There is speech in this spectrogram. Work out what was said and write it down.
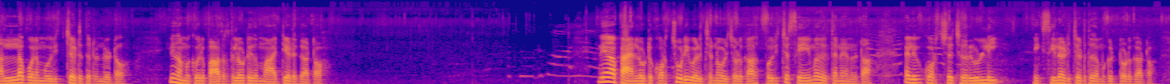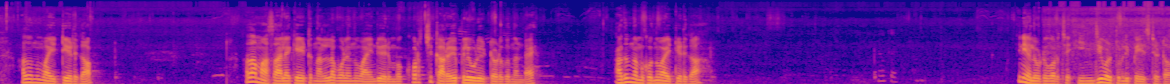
നല്ലപോലെ മുരിച്ചെടുത്തിട്ടുണ്ട് കേട്ടോ ഇനി നമുക്കൊരു പാത്രത്തിലോട്ട് ഇത് മാറ്റിയെടുക്കാം കേട്ടോ ഇനി ആ പാനിലോട്ട് കുറച്ചുകൂടി വെളിച്ചെണ്ണ ഒഴിച്ചു കൊടുക്കുക. ആ പൊരിച്ച സെയിം അതിൽ തന്നെയാണ് കേട്ടോ. അല്ലെങ്കിൽ കുറച്ച് ചെറുള്ളി മിക്സിയിൽ അടിച്ചെടുത്ത് നമുക്ക് ഇട്ട് കൊടുക്കാം കേട്ടോ. അതൊന്ന് വഴറ്റിയെടുക്കാം അത് ആ മസാലയൊക്കെ ആയിട്ട് നല്ലപോലെ ഒന്ന് വഴണ്ടി വരുമ്പോൾ കുറച്ച് കറിവേപ്പില കൂടി ഇട്ട് കൊടുക്കുന്നുണ്ടേ. അതും നമുക്കൊന്ന് വഴറ്റിയെടുക്കാം ഇനി അതിലോട്ട് കുറച്ച് ഇഞ്ചി വെളുത്തുള്ളി പേസ്റ്റ് ഇട്ടോ.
